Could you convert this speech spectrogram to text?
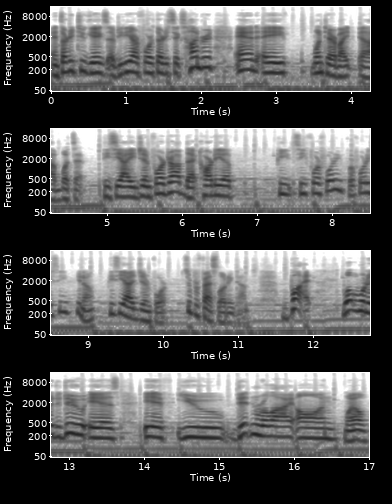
and 32 gigs of DDR4 3600 and a one terabyte, uh, what's that? PCIe Gen 4 drive, that Cardia PC440, 440C, you know, PCI Gen 4, super fast loading times. But what we wanted to do is if you didn't rely on, well,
